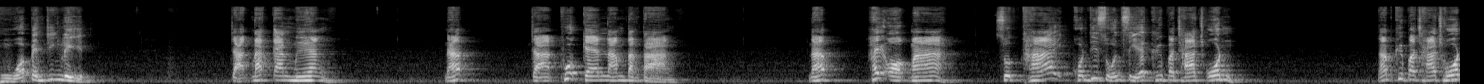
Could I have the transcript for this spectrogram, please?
หัวเป็นจิ้งหรีด จากนักการเมืองนะจากพวกแกนนำต่างๆนะให้ออกมาสุดท้ายคนที่สูญเสียคือประชาชนนะคือประชาชน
